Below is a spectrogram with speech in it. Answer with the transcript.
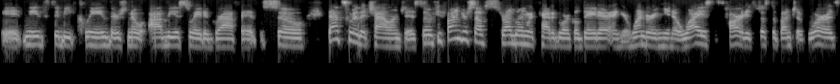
It needs to be cleaned. There's no obvious way to graph it. So that's where the challenge is. So if you find yourself struggling with categorical data and you're wondering, you know, why is this hard? It's just a bunch of words.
